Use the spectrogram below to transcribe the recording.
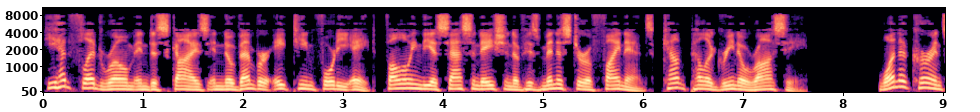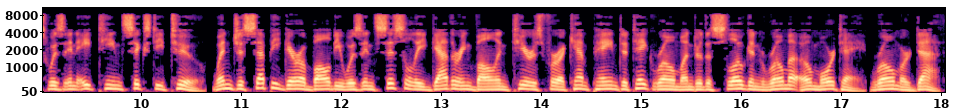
He had fled Rome in disguise in November 1848, following the assassination of his Minister of Finance, Count Pellegrino Rossi. One occurrence was in 1862, when Giuseppe Garibaldi was in Sicily gathering volunteers for a campaign to take Rome under the slogan Roma o Morte Rome or Death.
